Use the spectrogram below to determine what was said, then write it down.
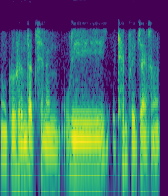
어, 그 흐름 자체는 우리 캠프 입장에서는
